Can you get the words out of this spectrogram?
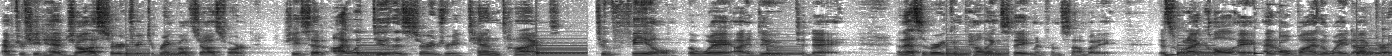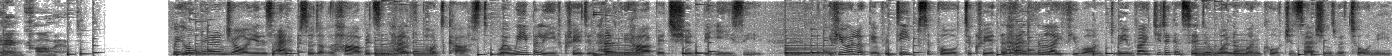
after she'd had jaw surgery to bring both jaws forward, she said, "I would do this surgery 10 times to feel the way I do today." And that's a very compelling statement from somebody. It's what I call a, an oh, by the way, Dr. Hang comment. We hope you're enjoying this episode of the Habits and Health podcast, where we believe creating healthy habits should be easy. If you are looking for deep support to create the health and life you want, we invite you to consider one on one coaching sessions with Tony.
